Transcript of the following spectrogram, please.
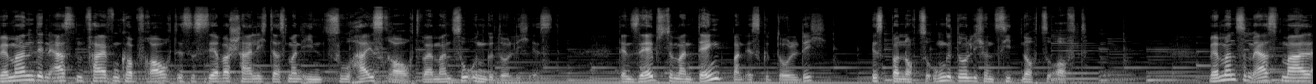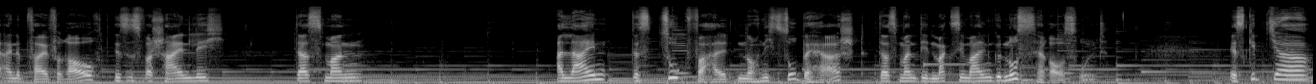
Wenn man den ersten Pfeifenkopf raucht, ist es sehr wahrscheinlich, dass man ihn zu heiß raucht, weil man zu ungeduldig ist. Denn selbst wenn man denkt, man ist geduldig, ist man noch zu ungeduldig und zieht noch zu oft. Wenn man zum ersten Mal eine Pfeife raucht, ist es wahrscheinlich, dass man allein das Zugverhalten noch nicht so beherrscht, dass man den maximalen Genuss herausholt. Es gibt ja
